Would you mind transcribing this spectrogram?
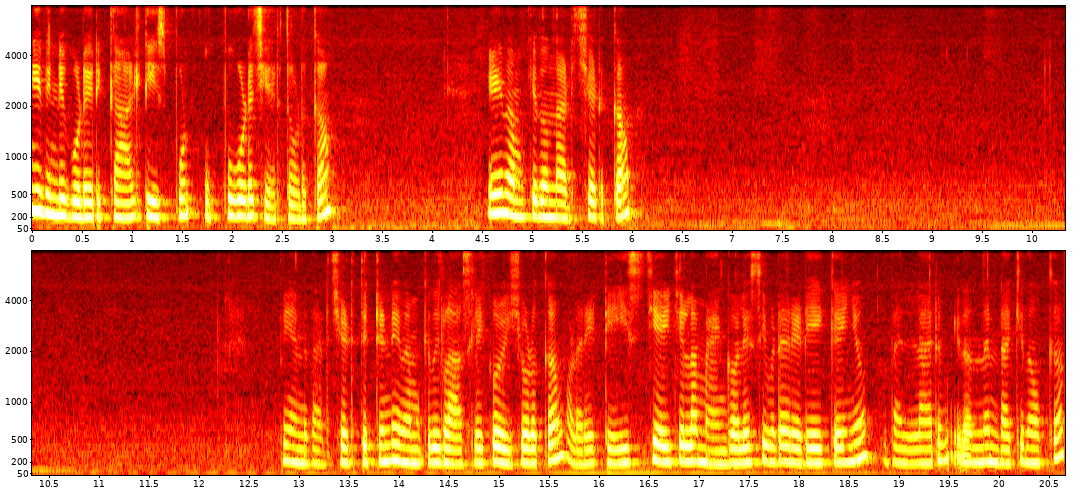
ഇനി ഇതിന്റെ കൂടെ ഒരു കാൽ ടീസ്പൂൺ ഉപ്പ് കൂടെ ചേർത്ത് കൊടുക്കാം. ഇനി നമുക്കിതൊന്ന് അടിച്ചെടുക്കാം. അപ്പോൾ ഞാനിത് അടിച്ചെടുത്തിട്ടുണ്ട്. നമുക്കിത് ഗ്ലാസ്സിലേക്ക് ഒഴിച്ചു കൊടുക്കാം. വളരെ ടേസ്റ്റി ആയിട്ടുള്ള മാംഗോ ലൈസ് ഇവിടെ റെഡി ആയി കഴിഞ്ഞു. അപ്പോൾ എല്ലാവരും ഇതൊന്ന് ഉണ്ടാക്കി നോക്കുക.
